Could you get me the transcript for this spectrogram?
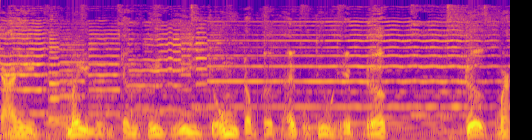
giải mấy luồng chân khí dị chủng trong cơ thể của thiếu hiệp được. Trước mắt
